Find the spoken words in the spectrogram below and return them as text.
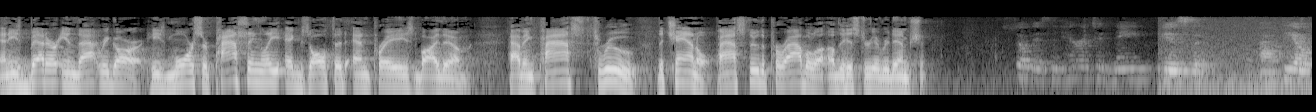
And he's better in that regard. He's more surpassingly exalted and praised by them. Having passed through the channel, passed through the parabola of the history of redemption. So this inherited name is the uh, theo,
